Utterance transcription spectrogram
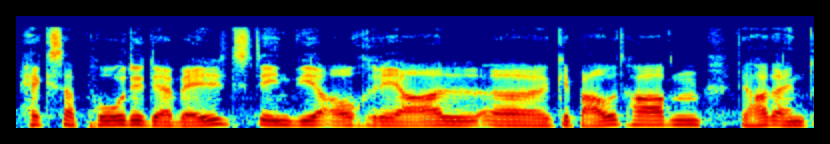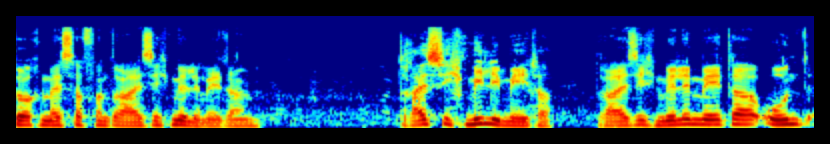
Hexapode der Welt, den wir auch real äh, gebaut haben, der hat einen Durchmesser von 30 Millimetern. 30 Millimeter? 30 Millimeter und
